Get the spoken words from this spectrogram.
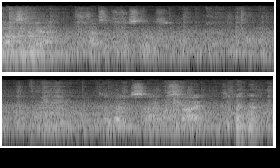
ones to get as of crystals. So go just outside.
